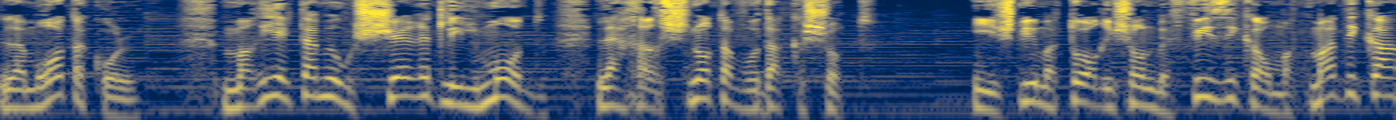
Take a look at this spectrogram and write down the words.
למרות הכל, מרי הייתה מאושרת ללמוד לאחר שנות עבודה קשות. היא השלימה תואר ראשון בפיזיקה ומתמטיקה,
